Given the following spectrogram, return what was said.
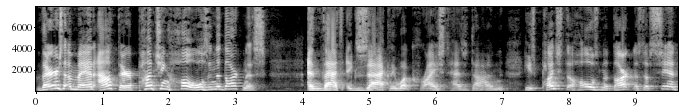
there's a man out there punching holes in the darkness. And that's exactly what Christ has done. He's punched the holes in the darkness of sin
